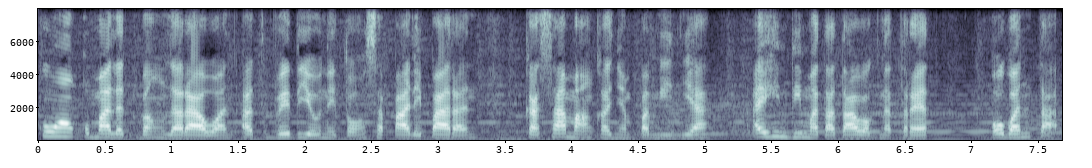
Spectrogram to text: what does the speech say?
kung ang kumalat bang larawan at video nito sa paliparan kasama ang kanyang pamilya ay hindi matatawag na threat o banta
